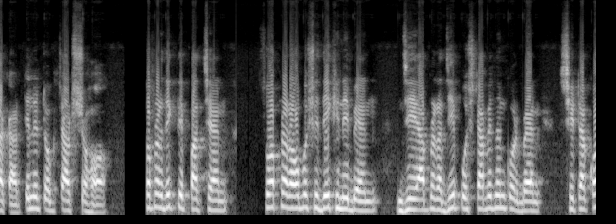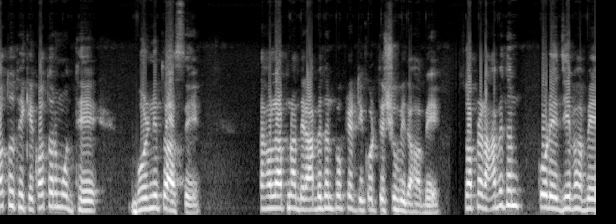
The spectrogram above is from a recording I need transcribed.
টাকা টেলিটক চার্জ সহ। তো আপনারা দেখতে পাচ্ছেন সো আপনারা অবশ্যই দেখে নেবেন যে আপনারা যে পোস্টে আবেদন করবেন, সেটা কত থেকে কতর মধ্যে বর্ণিত আছে। তাহলে আপনাদের আবেদন প্রক্রিয়াটি করতে সুবিধা হবে। তো আপনারা আবেদন করে যেভাবে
